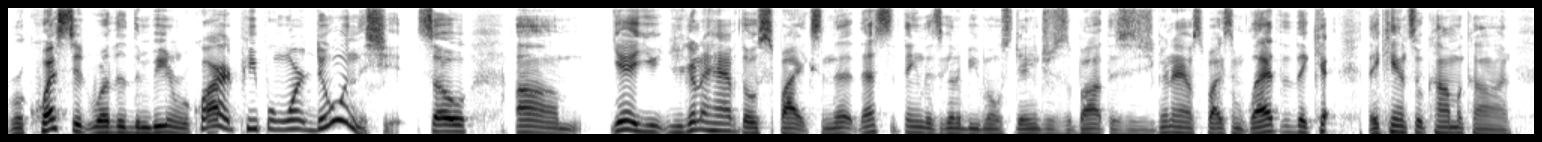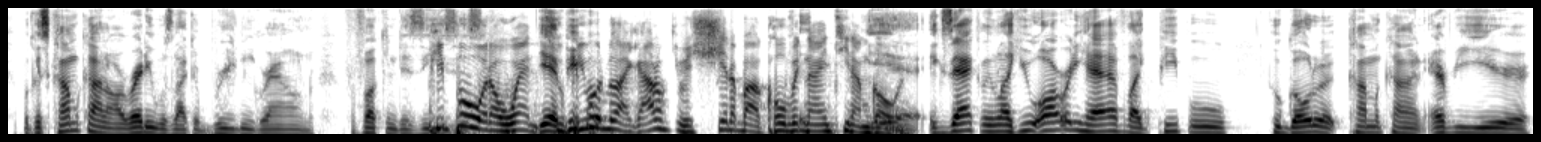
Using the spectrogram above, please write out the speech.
requested rather than being required people weren't doing the shit so um yeah, you, you're gonna have those spikes, and that, that's the thing that's gonna be most dangerous about this is you're gonna have spikes. I'm glad that they ca- they canceled Comic Con because Comic Con already was like a breeding ground for fucking diseases. People would have went. Yeah, too. people, people- would be like, I don't give a shit about COVID nineteen. I'm going. Yeah, exactly. Like you already have like people who go to Comic Con every year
